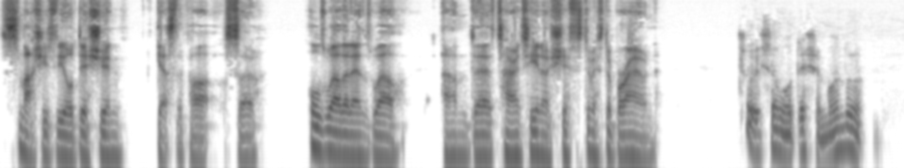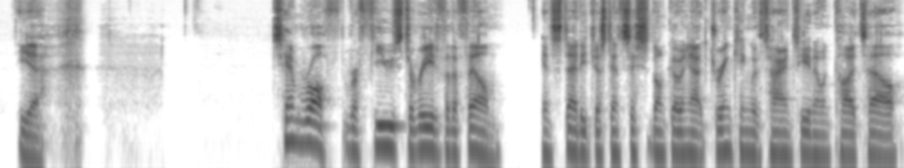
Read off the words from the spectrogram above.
smashes the audition, gets the part. So all's well that ends well. And uh, Tarantino shifts to Mr. Brown. Surely some audition doesn't it? Yeah. Tim Roth refused to read for the film. Instead, he just insisted on going out drinking with Tarantino and Keitel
